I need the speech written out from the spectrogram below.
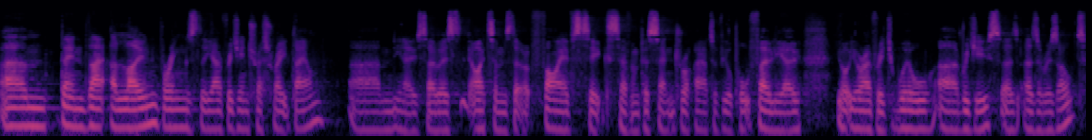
um, then that alone brings the average interest rate down. Um, you know, so as items that are at five, six, seven percent drop out of your portfolio, your, your average will uh, reduce as, as a result.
